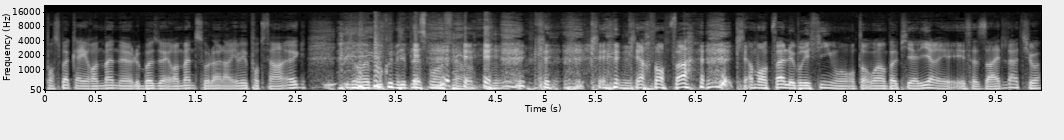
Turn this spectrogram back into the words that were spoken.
pense pas qu'Ironman, le boss de Ironman soit là à l'arrivée pour te faire un hug. Il aurait beaucoup de déplacements à faire. hein. Cla- cla- clairement pas, clairement pas. Le briefing, on t'envoie un papier à lire et, et ça s'arrête là, tu vois.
